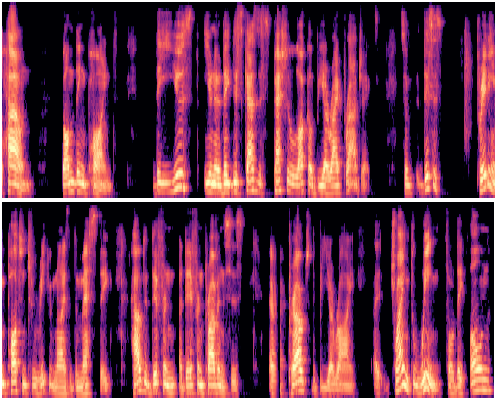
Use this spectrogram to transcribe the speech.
pound, bonding point. They used, you know, they discussed the special local BRI projects. So this is pretty important to recognize the domestic, how the different uh, different provinces approach the BRI, uh, trying to win for their own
